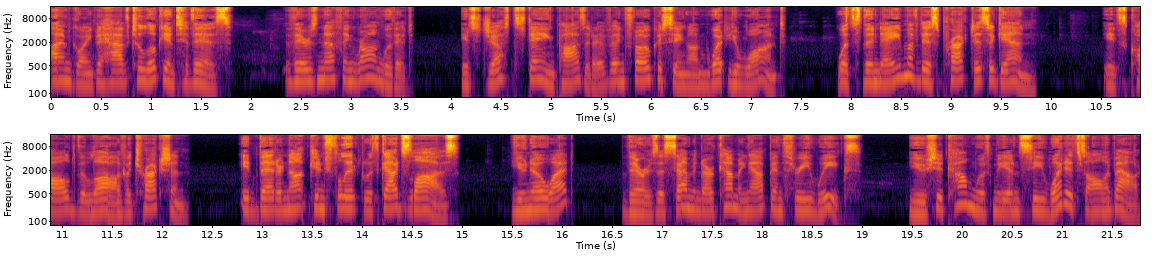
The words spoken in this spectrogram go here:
I'm going to have to look into this. There's nothing wrong with it. It's just staying positive and focusing on what you want. What's the name of this practice again? It's called the law of attraction. It better not conflict with God's laws. You know what? There is a seminar coming up in three weeks. You should come with me and see what it's all about.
